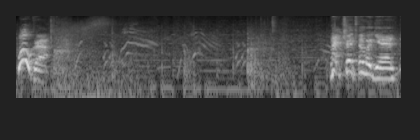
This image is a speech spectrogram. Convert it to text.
Whoa, crap. I tricked him again.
